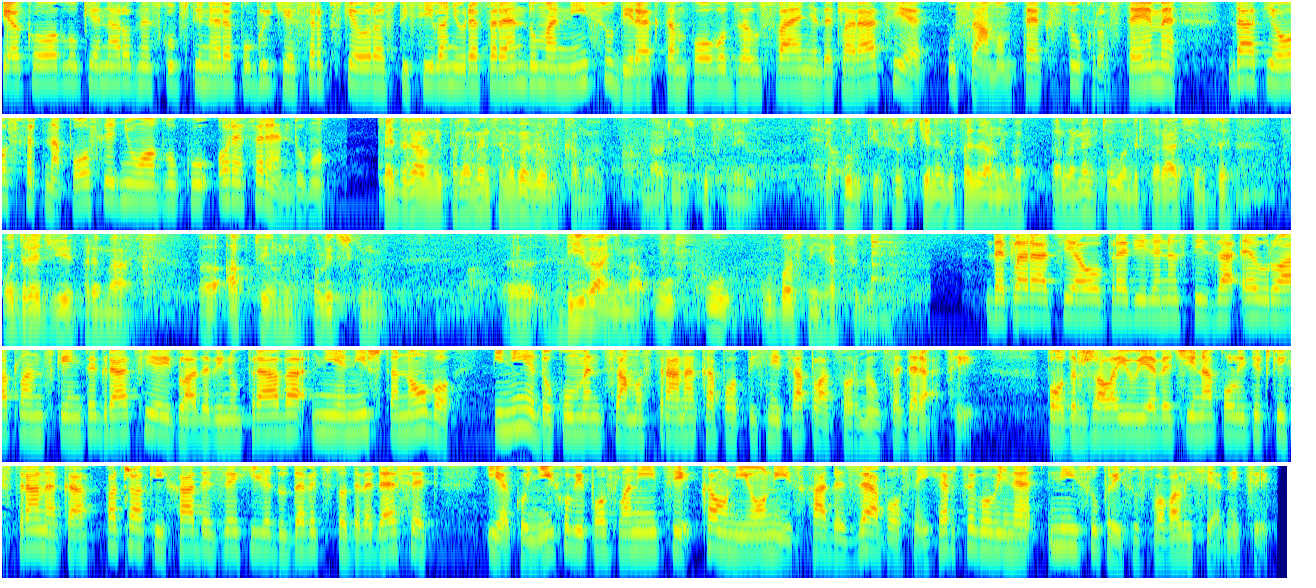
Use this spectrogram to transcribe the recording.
Iako odluke Narodne skupštine Republike Srpske o raspisivanju referenduma nisu direktan povod za usvajanje deklaracije, u samom tekstu, kroz teme, dat je osvrt na posljednju odluku o referendumu. Federalni parlament se ne bavi odlukama Narodne skupštine Republike Srpske, nego federalni parlament ovom deklaracijom se određuje prema eh, aktuelnim političkim e, zbivanjima u Bosni i Hercegovini. Deklaracija o predjeljenosti za euroatlantske integracije i vladavinu prava nije ništa novo i nije dokument samo stranaka potpisnica platforme u federaciji. Podržala ju je većina političkih stranaka, pa čak i HDZ 1990, iako njihovi poslanici, kao ni oni iz HDZ-a Bosne i Hercegovine, nisu prisustvovali sjednici.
